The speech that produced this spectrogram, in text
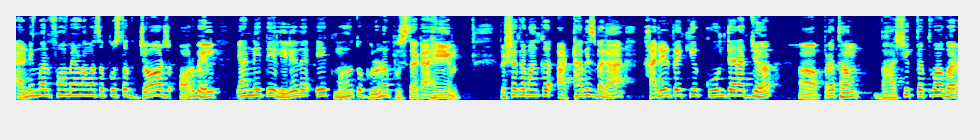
ॲनिमल फॉर्म या नावाचं पुस्तक जॉर्ज ऑरवेल यांनी ते लिहिलेलं एक महत्त्वपूर्ण पुस्तक आहे. प्रश्न क्रमांक अठ्ठावीस बघा. खालीलपैकी कोणते राज्य प्रथम भाषिक तत्वावर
